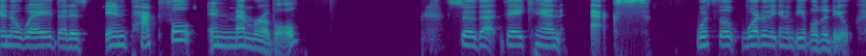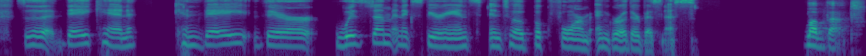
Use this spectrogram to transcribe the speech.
in a way that is impactful and memorable so that they can X what's the what are they going to be able to do? So that they can convey their wisdom and experience into a book form and grow their business. Love that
